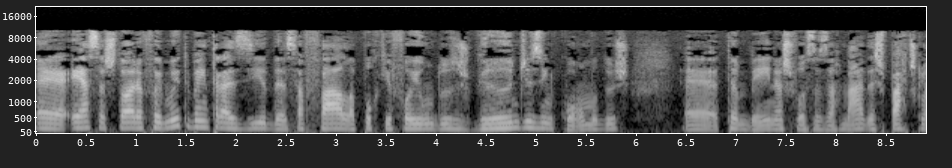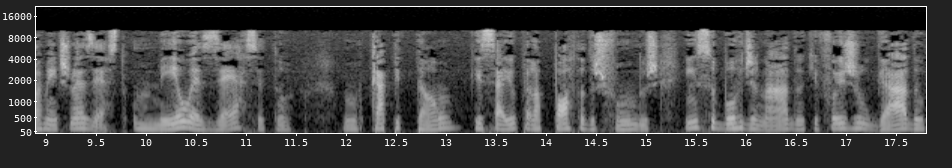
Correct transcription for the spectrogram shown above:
É, essa história foi muito bem trazida, essa fala, porque foi um dos grandes incômodos é, também nas Forças Armadas, particularmente no Exército. O meu Exército, um capitão que saiu pela porta dos fundos, insubordinado, que foi julgado,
